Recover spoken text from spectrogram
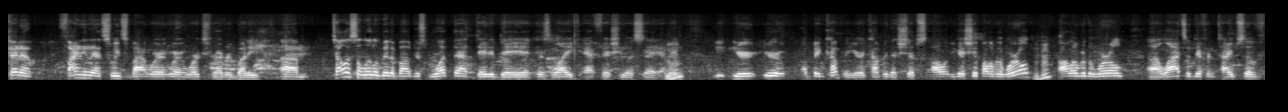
kind of finding that sweet spot where where it works for everybody. Um, tell us a little bit about just what that day to day is like at Fish USA. I mean. Mm-hmm you're you're a big company. You're a company that ships all. You guys ship all over the world, mm-hmm. all over the world. Uh, lots of different types of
